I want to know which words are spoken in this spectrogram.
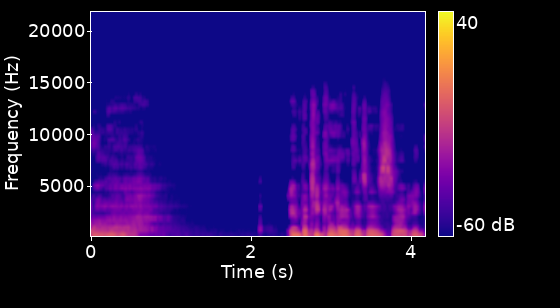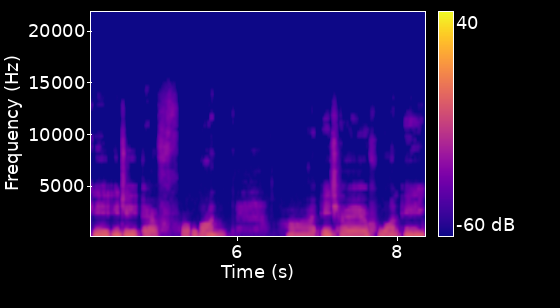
uh, in particular, this is uh, EGF1, uh, HIF1A,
